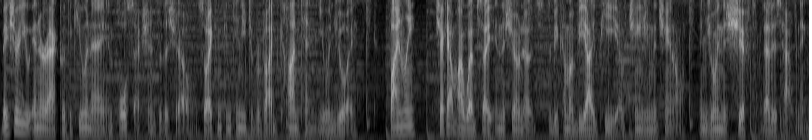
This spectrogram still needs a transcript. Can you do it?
Make sure you interact with the Q&A and poll sections of the show so I can continue to provide content you enjoy. Finally, Check out my website in the show notes to become a VIP of Changing the Channel and join the shift that is happening.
